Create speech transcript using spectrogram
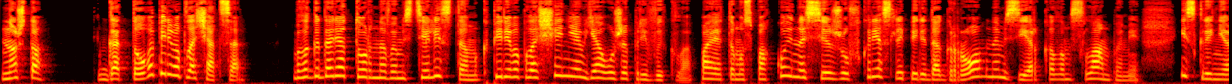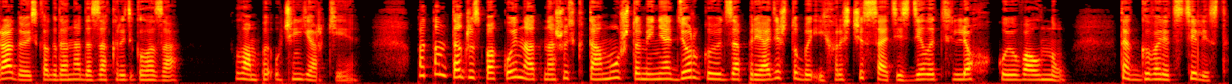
«Ну что, готова перевоплощаться?» Благодаря торновым стилистам к перевоплощениям я уже привыкла, поэтому спокойно сижу в кресле перед огромным зеркалом с лампами, искренне радуясь, когда надо закрыть глаза. Лампы очень яркие. Потом также спокойно отношусь к тому, что меня дергают за пряди, чтобы их расчесать и сделать легкую волну. Так говорит стилист.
